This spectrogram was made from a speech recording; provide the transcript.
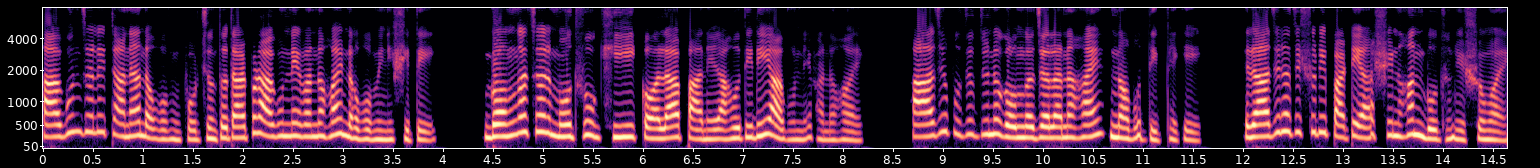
আগুন জ্বলে টানা নবমী পর্যন্ত তারপর আগুন নেভানো হয় নবমী নিশীতে গঙ্গাচল মধু, ঘি, কলা, পানের আহুতি দিয়ে আগুন নেভানো হয়। আজও পুজোর জন্য গঙ্গা জ্বালানো হয় নবদ্বীপ থেকে। রাজরাজেশ্বরী পাটে আসীন হন বোধনের সময়।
